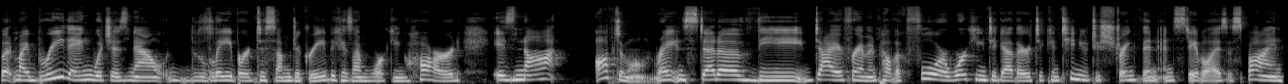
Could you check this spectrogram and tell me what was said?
but my breathing, which is now labored to some degree because I'm working hard, is not optimal, right? Instead of the diaphragm and pelvic floor working together to continue to strengthen and stabilize the spine,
